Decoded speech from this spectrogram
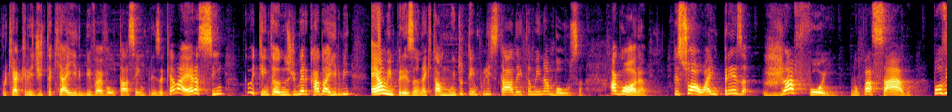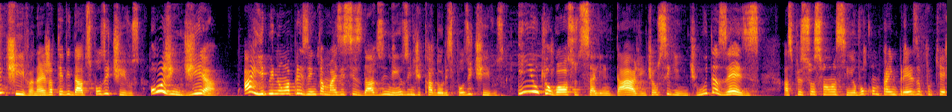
Porque acredita que a IRB vai voltar a ser empresa. Que ela era sim, com 80 anos de mercado, a IRB é uma empresa, né, que está muito tempo listada e também na bolsa. Agora, pessoal, a empresa já foi, no passado, positiva, né? Já teve dados positivos. Hoje em dia, a IRB não apresenta mais esses dados e nem os indicadores positivos. E o que eu gosto de salientar, gente, é o seguinte: muitas vezes as pessoas falam assim: eu vou comprar a empresa porque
